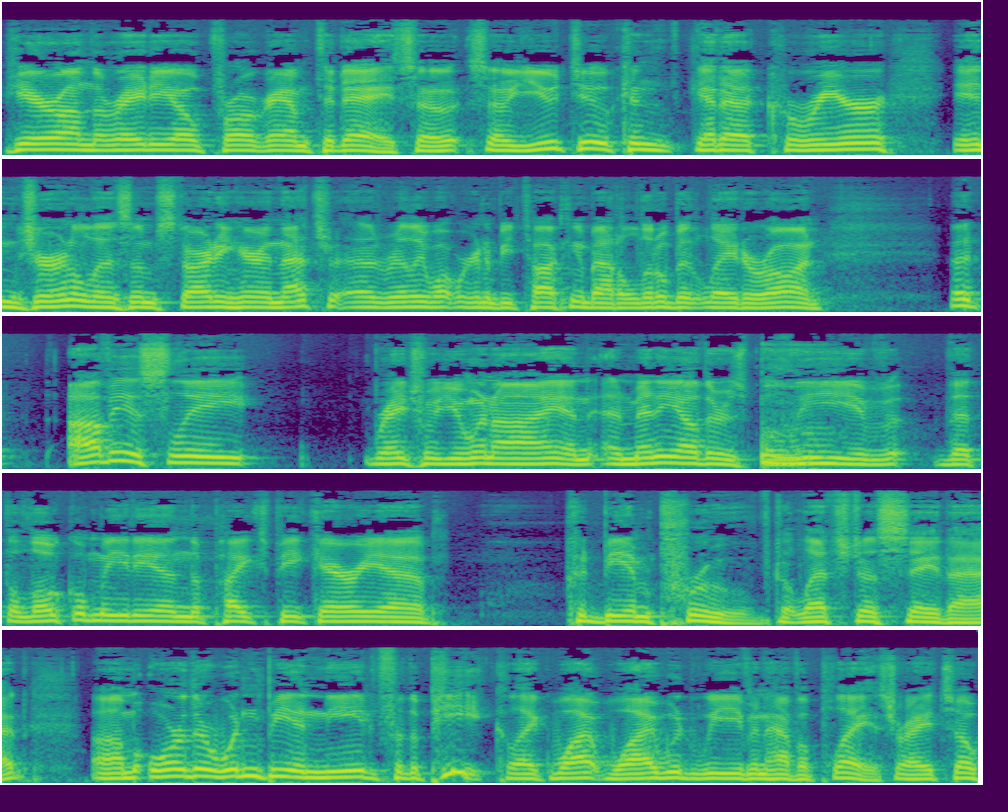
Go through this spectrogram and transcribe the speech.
here on the radio program today. So, so you two can get a career in journalism starting here, and that's uh, really what we're going to be talking about a little bit later on. But obviously, Rachel, you and I and, and many others believe mm-hmm. that the local media in the Pikes Peak area could be improved. Let's just say that, um, or there wouldn't be a need for the peak. Like, why why would we even have a place, right? So,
